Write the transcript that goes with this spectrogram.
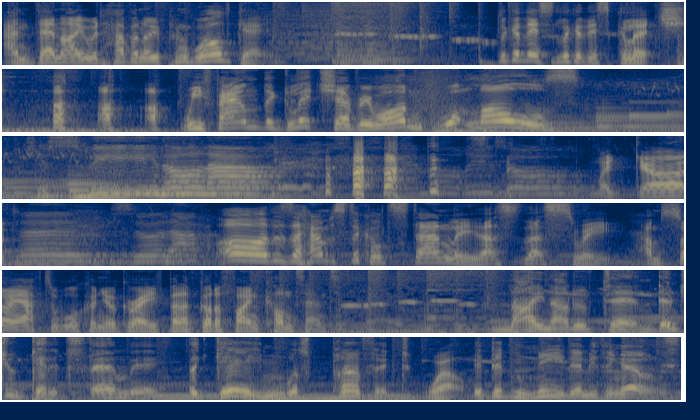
And then I would have an open world game. Look at this, look at this glitch. we found the glitch, everyone! What lols! Je suis dans Oh my god. Oh, there's a hamster called Stanley. That's that's sweet. I'm sorry I have to walk on your grave, but I've got to find content. Nine out of ten. Don't you get it, Stanley? The game was perfect. Well. it didn't need anything else.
